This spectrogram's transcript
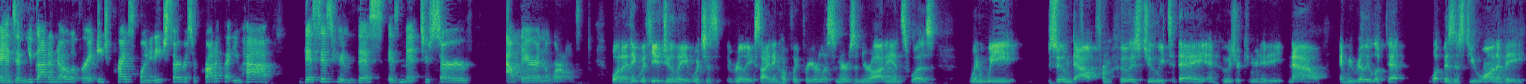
and um, you've got to know if we're at each price point and each service or product that you have, this is who this is meant to serve out there in the world. Well, and I think with you, Julie, which is really exciting, hopefully for your listeners and your audience, was when we zoomed out from who is Julie today and who is your community now, and we really looked at what business do you want to be,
